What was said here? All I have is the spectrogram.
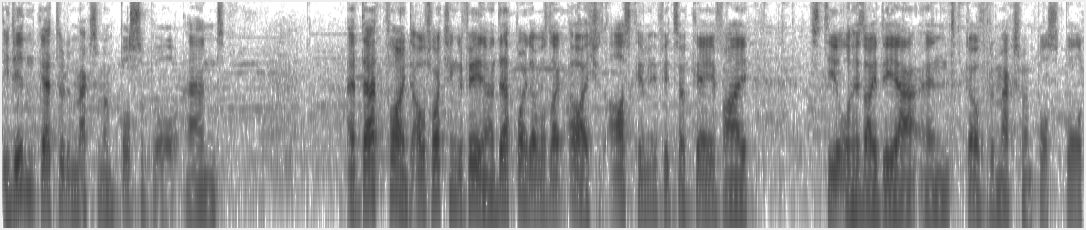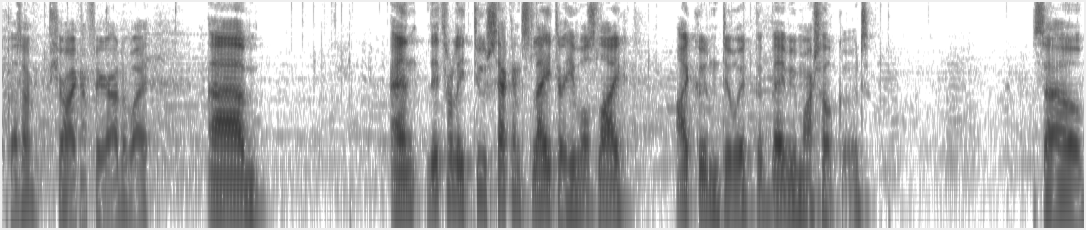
he didn't get to the maximum possible and at that point I was watching the video and at that point I was like oh I should ask him if it's okay if I steal his idea and go for the maximum possible because I'm sure I can figure out a way um, and literally two seconds later he was like I couldn't do it but maybe Marcel could so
